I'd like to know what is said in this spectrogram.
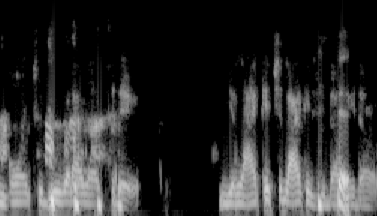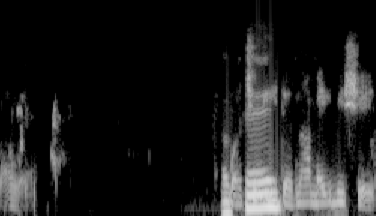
am going to do what I want to do. You like it, you like it, you don't, you don't own it. Okay. What you eat does not make me shit.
